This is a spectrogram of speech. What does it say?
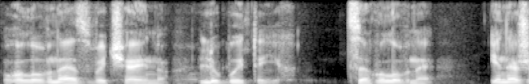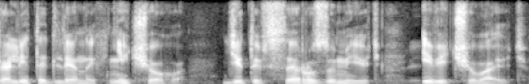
Головне, звичайно, любити їх. Це головне. І не жаліти для них нічого. Діти все розуміють і відчувають.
